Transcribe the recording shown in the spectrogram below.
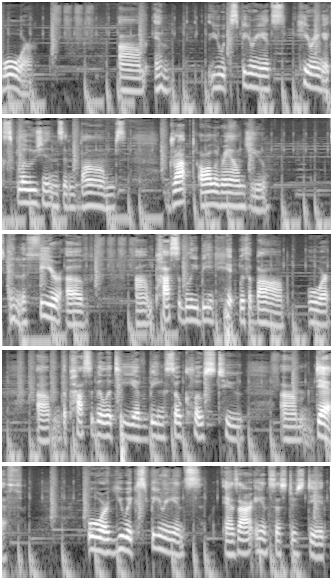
war, um, and you experience hearing explosions and bombs dropped all around you, and the fear of um, possibly being hit with a bomb or um, the possibility of being so close to um, death, or you experience, as our ancestors did,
